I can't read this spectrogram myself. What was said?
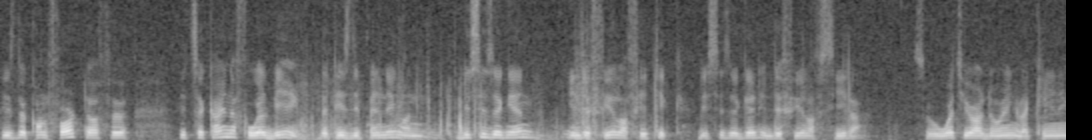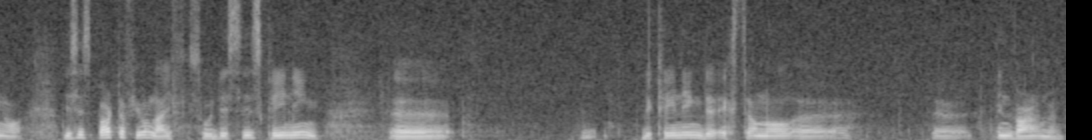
is the comfort of uh, it's a kind of well-being that is depending on this is again in the field of ethic this is again in the field of sila so what you are doing like cleaning or this is part of your life so this is cleaning uh, the cleaning the external uh, uh, environment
